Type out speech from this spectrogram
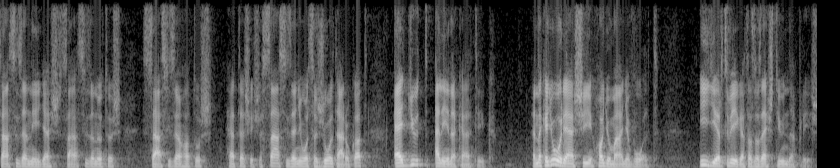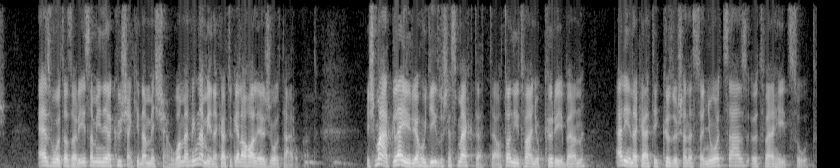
114-es, 115-ös, 116-os, 7-es és a 118-as zsoltárokat együtt elénekelték. Ennek egy óriási hagyománya volt. Így ért véget az az esti ünneplés. Ez volt az a rész, ami nélkül senki nem megy sehova, mert még nem énekeltük el a hallél zsoltárokat. És Márk leírja, hogy Jézus ezt megtette. A tanítványok körében elénekelték közösen ezt a 857 szót.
